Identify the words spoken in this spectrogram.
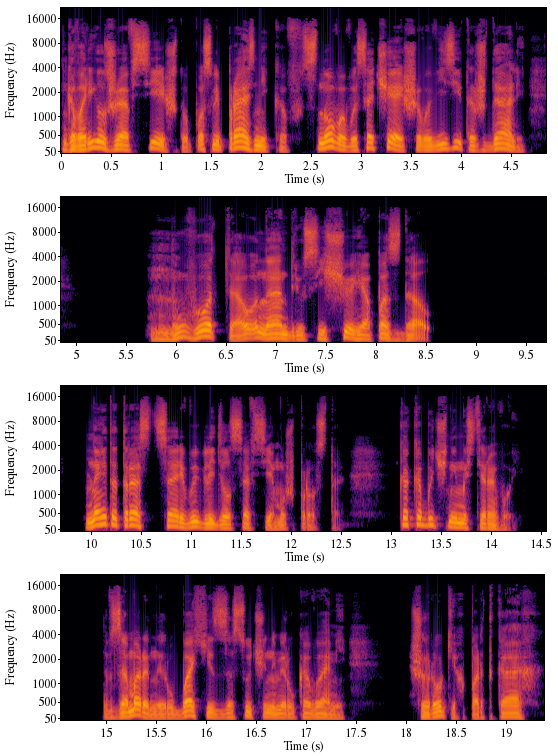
Говорил же Овсей, что после праздников снова высочайшего визита ждали. Ну вот, а он, Андрюс, еще и опоздал. На этот раз царь выглядел совсем уж просто — как обычный мастеровой. В замаранной рубахе с засученными рукавами, широких портках,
